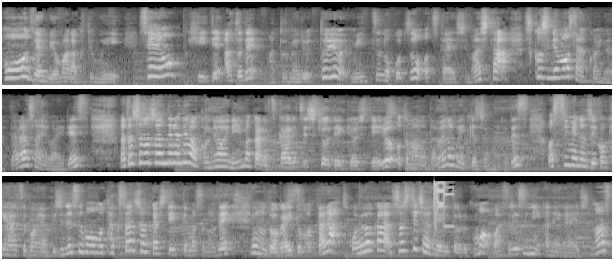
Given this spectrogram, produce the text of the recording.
本を全部読まなくてもいい。線を引いて後でまとめるという3つのコツをお伝えしました。少しでも参考になったら幸いです。私のチャンネルではこのように今から使える知識を提供している大人のための勉強チャンネルです。おすすめの自己啓発本やビジネス本もたくさん紹介していってますので今日の動画いいと思ったら高評価そしてチャンネル登録も忘れずにお願いします。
